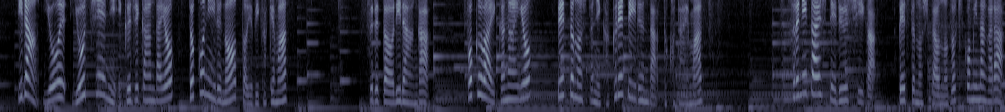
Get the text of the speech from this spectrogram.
「リラン幼幼稚園に行く時間だよ。どこにいるの?」と呼びかけます。するとリランが「僕は行かないよ。ベッドの下に隠れているんだ」と答えます。それに対してルーシーがベッドの下を覗き込みながら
